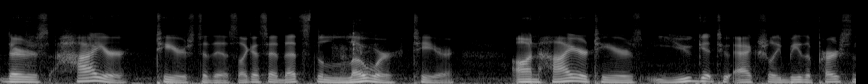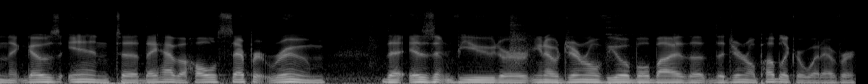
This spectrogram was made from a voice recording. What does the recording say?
there's higher tiers to this. Like I said, that's the lower tier. On higher tiers, you get to actually be the person that goes in to They have a whole separate room that isn't viewed or you know general viewable by the the general public or whatever,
